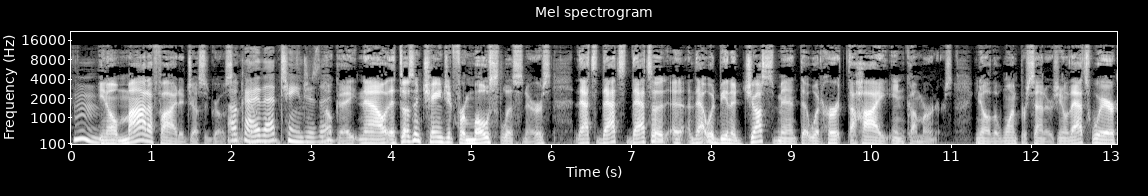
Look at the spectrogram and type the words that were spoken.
Hmm. You know, modified adjusted gross income. Okay, that changes it. Okay. Now it doesn't change it for most listeners. That's that's that's a, a that would be an adjustment that would hurt the high income earners. You know, the one percenters. You know, that's where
